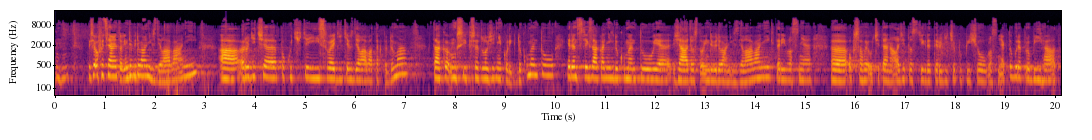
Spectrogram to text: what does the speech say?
uh-huh. Takže oficiálně to individuální vzdělávání a rodiče, pokud chtějí svoje dítě vzdělávat, tak to doma tak musí předložit několik dokumentů. Jeden z těch základních dokumentů je žádost o individuální vzdělávání, který vlastně eh, obsahuje určité náležitosti, kde ty rodiče popíšou vlastně, jak to bude probíhat.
